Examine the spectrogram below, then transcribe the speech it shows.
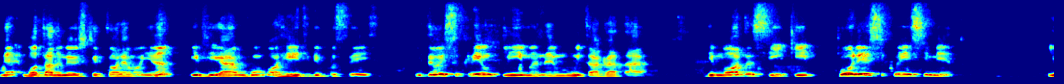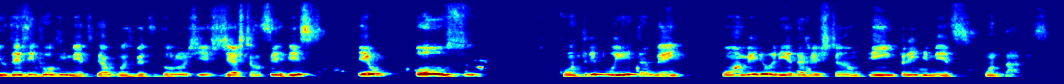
né, botar no meu escritório amanhã e virar um concorrente de vocês. Então, isso cria um clima né, muito agradável, de modo assim que, por esse conhecimento e o desenvolvimento de algumas metodologias de gestão de serviços, eu ouso contribuir também com a melhoria da gestão em empreendimentos contábeis.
